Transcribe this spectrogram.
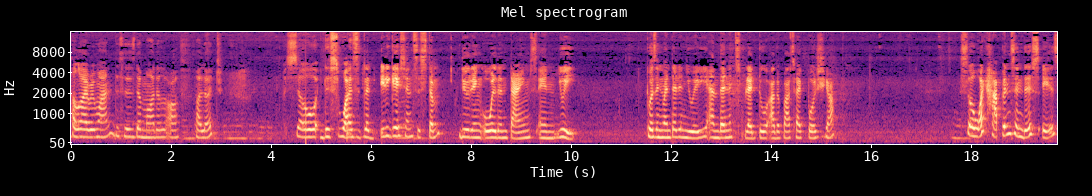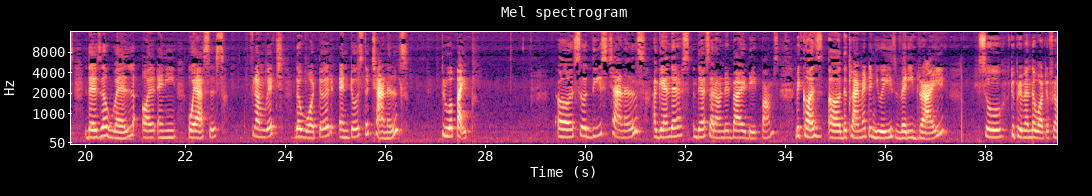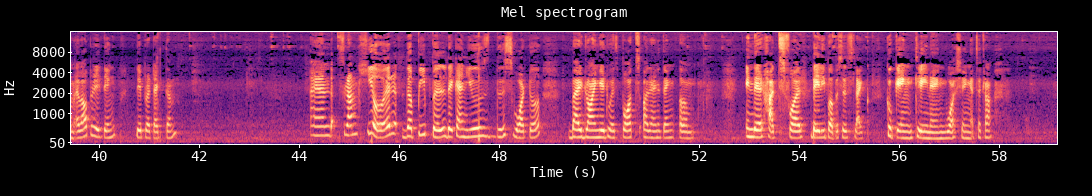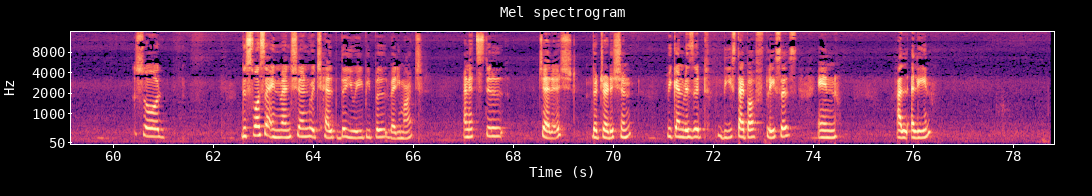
Hello everyone, this is the model of Falaj. So this was the irrigation system during olden times in UAE. It was invented in UAE and then it spread to other parts like Persia. So what happens in this is there's a well or any oasis from which the water enters the channels through a pipe uh, so these channels again they're they're surrounded by date palms because uh, the climate in UAE is very dry. So to prevent the water from evaporating they protect them. And from here the people they can use this water by drawing it with pots or anything um, in their huts for daily purposes like cooking cleaning washing etc so this was an invention which helped the UAE people very much. And it's still cherished the tradition. We can visit these type of places in Al Ain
